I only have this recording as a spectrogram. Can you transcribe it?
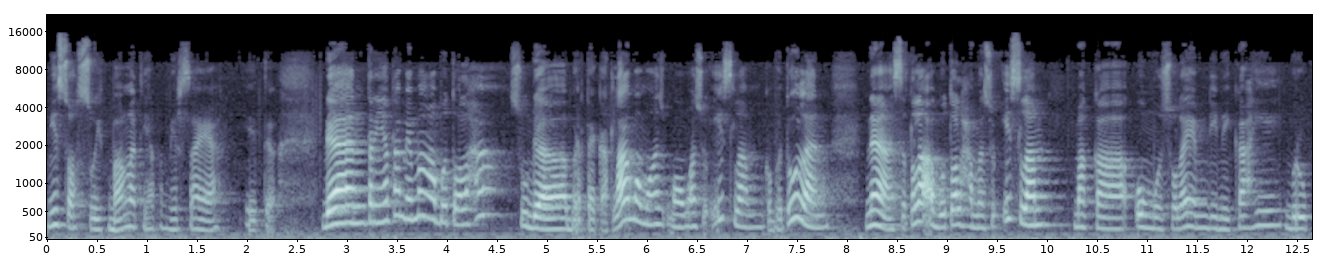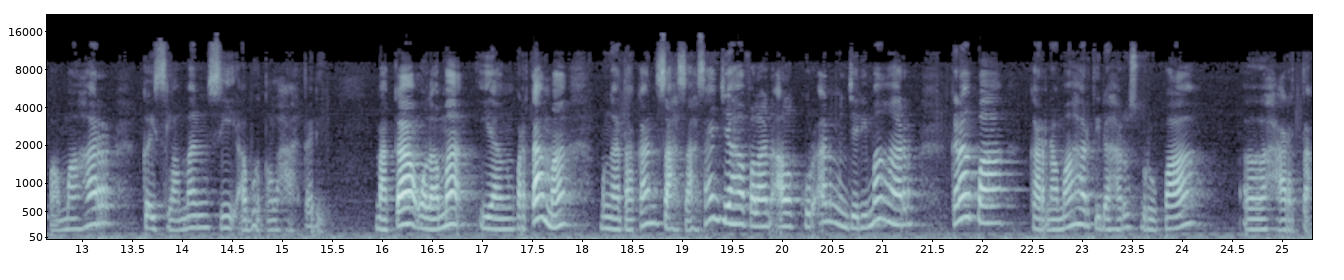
Ini so sweet banget ya pemirsa ya. Gitu. Dan ternyata memang Abu Talha sudah bertekad lama mau, masuk Islam kebetulan. Nah setelah Abu Talha masuk Islam maka Ummu Sulaim dinikahi berupa mahar keislaman si Abu Talha tadi. Maka ulama yang pertama mengatakan sah-sah saja hafalan Al-Quran menjadi mahar. Kenapa? Karena mahar tidak harus berupa e, harta.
